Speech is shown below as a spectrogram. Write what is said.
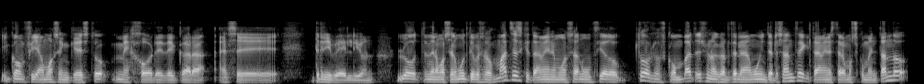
y confiamos en que esto mejore de cara a ese Rebellion. Luego tendremos el Multiverse of Matches, que también hemos anunciado todos los combates, una cartelera muy interesante que también estaremos comentando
